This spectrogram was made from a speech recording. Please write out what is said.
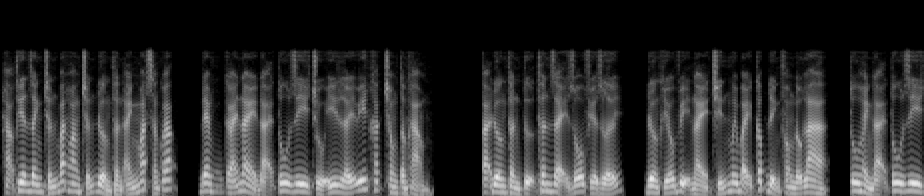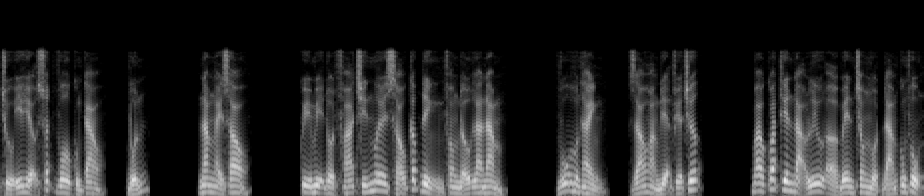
hạo thiên danh chấn bát hoang chấn đường thần ánh mắt sáng quắc, đem cái này đại tu di chủ ý lấy ít khắc trong tâm khảm. Tại đường thần tự thân dạy dỗ phía dưới, đường khiếu vị này chín mươi bảy cấp đỉnh phong đấu la, tu hành đại tu di chủ ý hiệu suất vô cùng cao, bốn năm ngày sau, quỷ mị đột phá chín mươi sáu cấp đỉnh phong đấu la năm. Vũ hồn thành, giáo hoàng điện phía trước. Bao quát thiên đạo lưu ở bên trong một đám cung phụng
